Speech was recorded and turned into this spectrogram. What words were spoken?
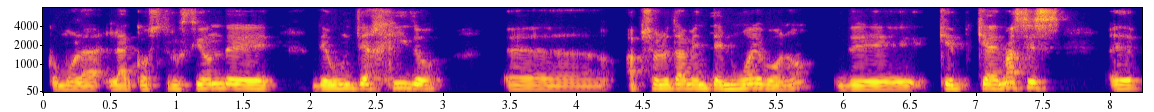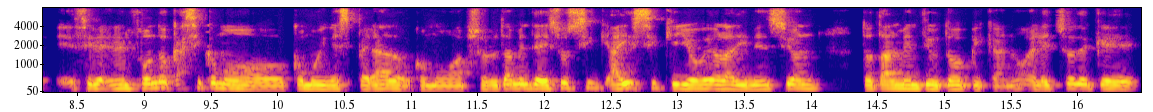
como la, construcción de, un tejido eh, absolutamente nuevo, ¿no? De, que, además es, eh, decir, en el fondo casi como, como inesperado, como absolutamente, eso sí, ahí sí que yo veo la dimensión totalmente utópica, ¿no? El hecho de que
